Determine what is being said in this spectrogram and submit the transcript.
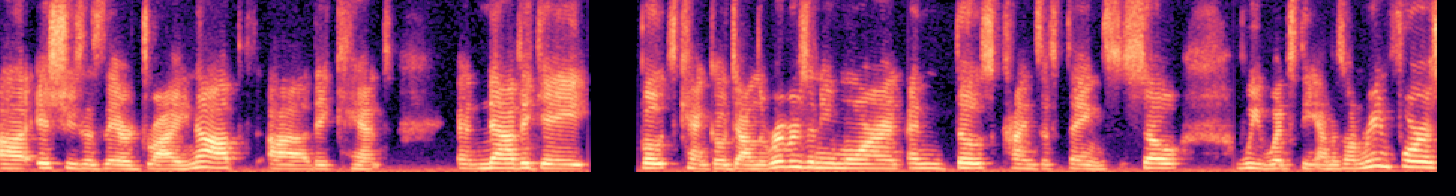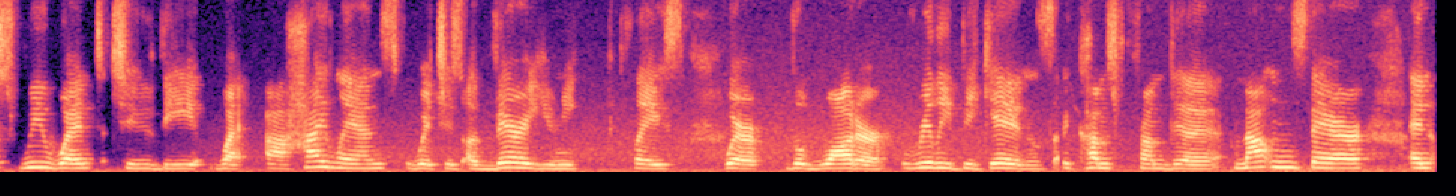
uh, issues as they are drying up. Uh, they can't uh, navigate boats can't go down the rivers anymore and, and those kinds of things. So we went to the Amazon rainforest. We went to the wet uh, highlands, which is a very unique place where the water really begins. It comes from the mountains there and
